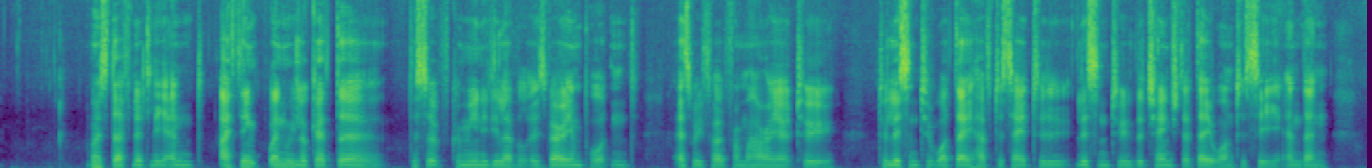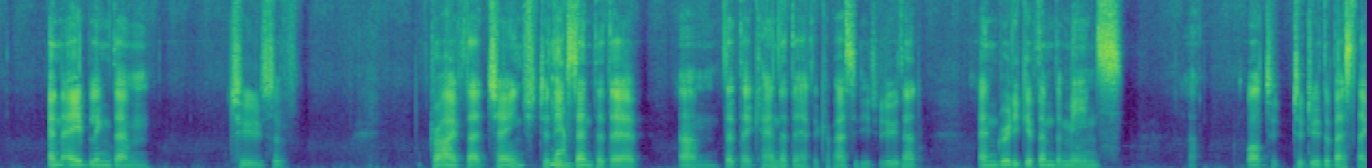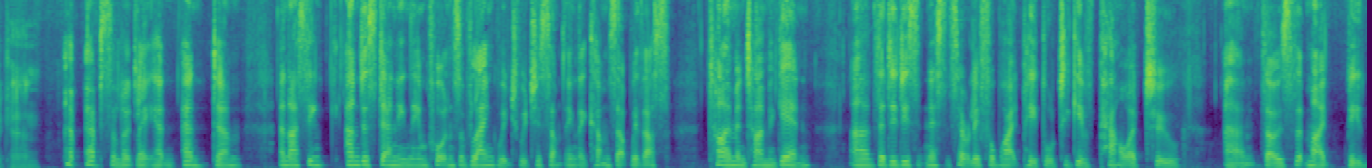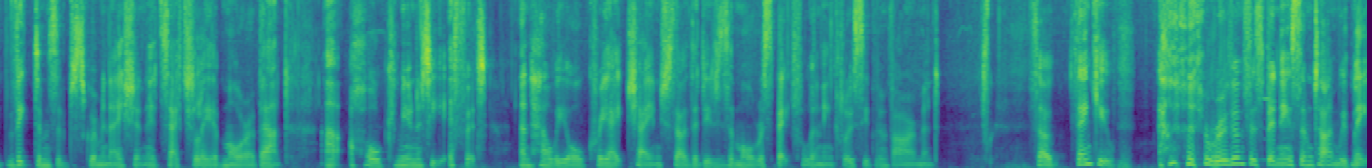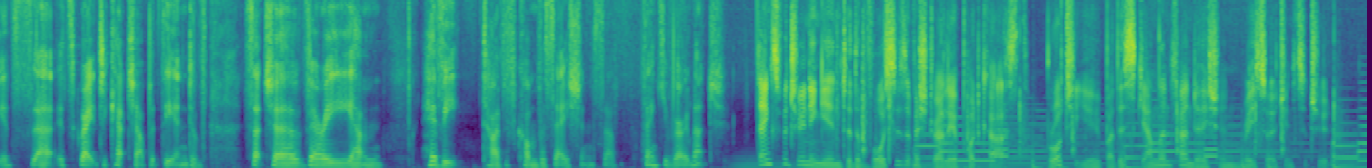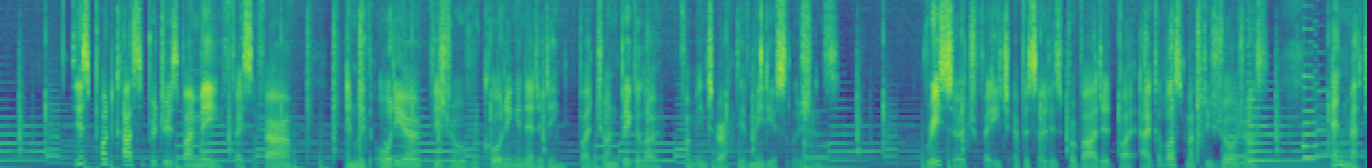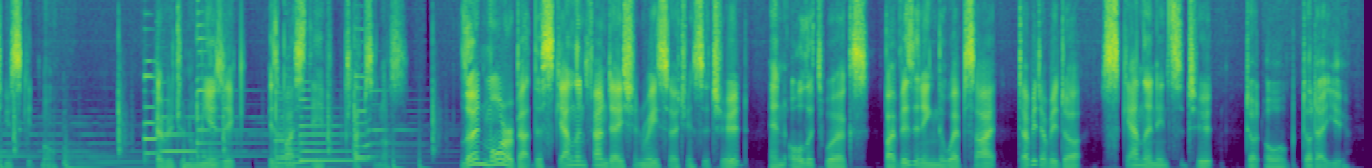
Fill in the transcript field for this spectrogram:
Most definitely. And I think when we look at the, the sort of community level, is very important, as we've heard from Mario, to to listen to what they have to say, to listen to the change that they want to see, and then enabling them to sort of drive that change to the yeah. extent that they um, that they can, that they have the capacity to do that, and really give them the means, well, to, to do the best they can. Absolutely, and and um, and I think understanding the importance of language, which is something that comes up with us time and time again, uh, that it isn't necessarily for white people to give power to um, those that might be victims of discrimination. It's actually more about uh, a whole community effort and how we all create change so that it is a more respectful and inclusive environment. So thank you, Reuven, for spending some time with me. It's uh, it's great to catch up at the end of such a very um, heavy type of conversation. So thank you very much. Thanks for tuning in to the Voices of Australia podcast, brought to you by the Scanlon Foundation Research Institute. This podcast is produced by me, Faisal Farah, and with audio, visual, recording, and editing by John Bigelow from Interactive Media Solutions. Research for each episode is provided by Agalos Makrijojos and Matthew Skidmore. Original music is by Steve Klapsinos. Learn more about the Scanlon Foundation Research Institute and all its works by visiting the website www.scanloninstitute.org.au.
